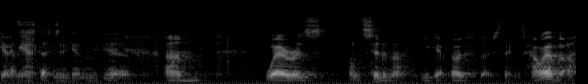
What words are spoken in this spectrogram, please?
getting Aesthetic. the acting. And, yeah. Um, whereas on cinema, you get both of those things. However,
